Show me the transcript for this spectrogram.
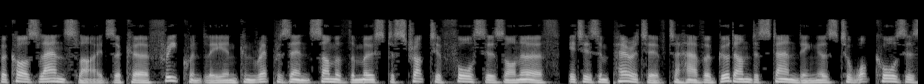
Because landslides occur frequently and can represent some of the most destructive forces on Earth, it is imperative to have a good understanding as to what causes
